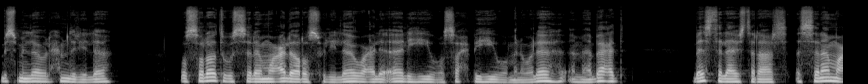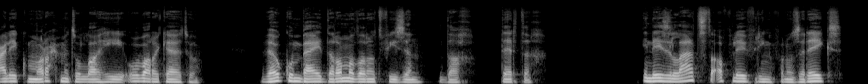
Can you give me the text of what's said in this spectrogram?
بسم الله والحمد لله والصلاة والسلام على رسول الله وعلى آله وصحبه ومن والاه أما بعد Beste luisteraars, assalamu alaikum wa rahmatullahi wa barakatuh. Welkom bij de Ramadan Adviezen, dag 30. In deze laatste aflevering van onze reeks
